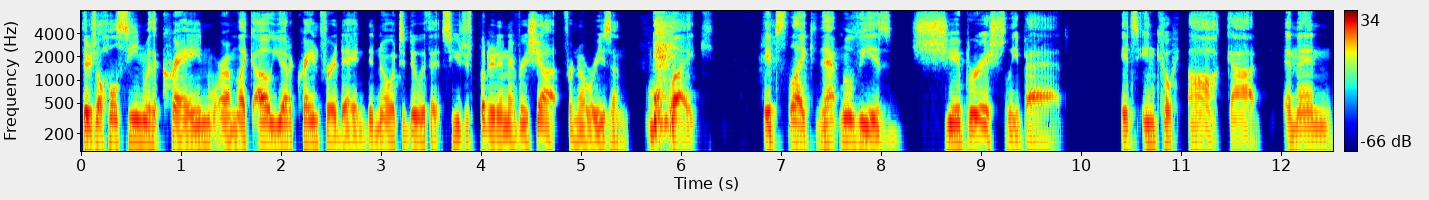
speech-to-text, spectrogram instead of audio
there's a whole scene with a crane where I'm like, oh, you had a crane for a day and didn't know what to do with it, so you just put it in every shot for no reason. like, it's like that movie is gibberishly bad. It's inco. Oh God! And then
